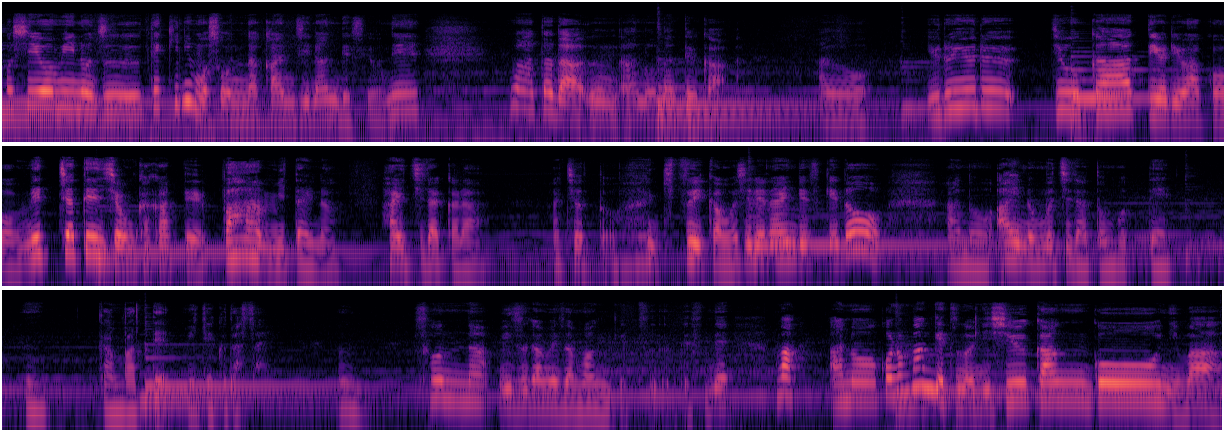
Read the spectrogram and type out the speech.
星読みの図的にもそんな感じなんですよね。まあただ、うん、あのなんていうかあのゆるゆるジョーカーっていうよりはこうめっちゃテンションかかってバーンみたいな配置だから、まあ、ちょっと きついかもしれないんですけどあの愛の無知だと思って、うん、頑張ってみてください。うんそんな水亀座満月ですね。まあ、あのこの満月の2週間後には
